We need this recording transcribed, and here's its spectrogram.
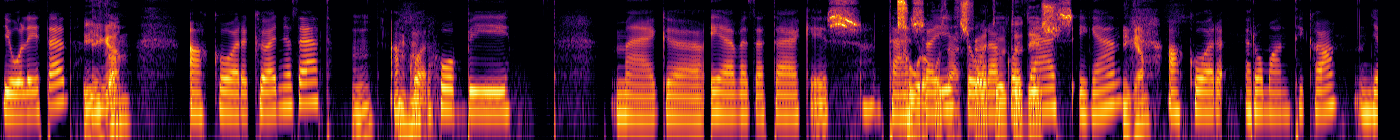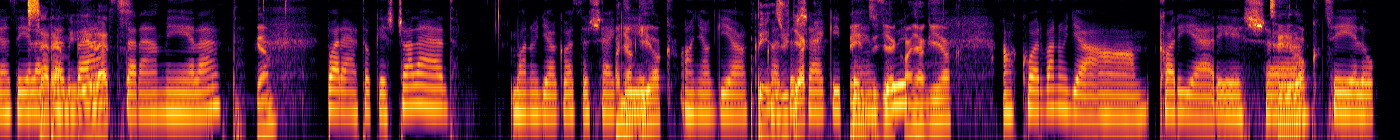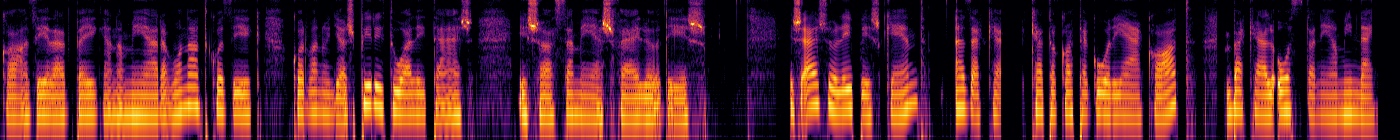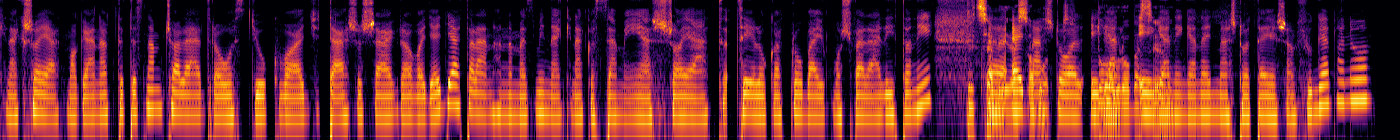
jóléted. Igen. Akkor környezet, mm. akkor uh-huh. hobbi, meg élvezetek és társai, szórakozás, szórakozás igen. igen. Akkor romantika, ugye az életedben, szerelmi élet, szerelmi élet igen. barátok és család, van ugye a gazdasági... Anyagiak. Anyagiak, pénzügyek. gazdasági pénzügy. Pénzügyek, anyagiak. Akkor van ugye a karrier és célok, célok az életbe, igen, ami erre vonatkozik. Akkor van ugye a spiritualitás és a személyes fejlődés. És első lépésként ezek, ezeket a kategóriákat be kell osztani a mindenkinek saját magának, tehát ezt nem családra osztjuk, vagy társaságra, vagy egyáltalán, hanem ez mindenkinek a személyes saját célokat próbáljuk most felállítani. Egy egymástól, igen, igen, igen, egymástól teljesen függetlenül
